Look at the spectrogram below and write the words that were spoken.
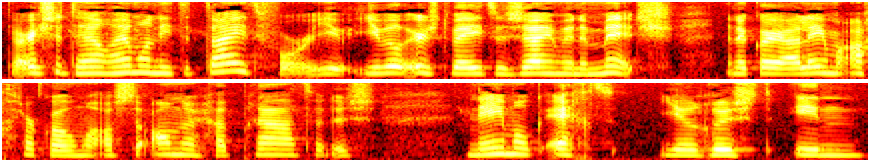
Daar is het helemaal niet de tijd voor. Je, je wil eerst weten, zijn we een match? En dan kan je alleen maar achterkomen als de ander gaat praten. Dus neem ook echt je rust in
